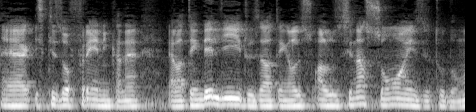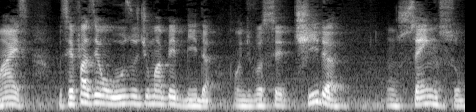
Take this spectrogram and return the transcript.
é, esquizofrênica, né? Ela tem delírios, ela tem alucinações e tudo mais. Você fazer o uso de uma bebida onde você tira um senso,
